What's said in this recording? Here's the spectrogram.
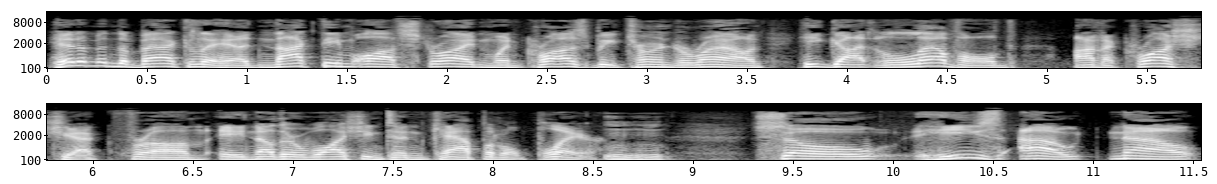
Hit him in the back of the head, knocked him off stride. And when Crosby turned around, he got leveled on a cross check from another Washington Capital player. Mm-hmm. So he's out. Now,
